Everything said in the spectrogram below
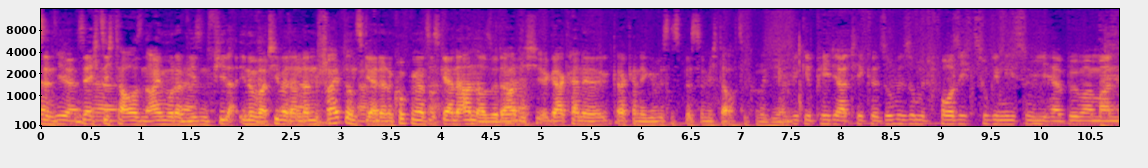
sind hier. 60.000 Einwohner, Ja. die sind viel innovativer, dann, dann schreibt uns Ja. gerne, dann gucken wir uns das gerne an. Also da Ja. habe ich gar keine, gar keine Gewissensbisse, mich da auch zu korrigieren. Wikipedia-Artikel sowieso mit Vorsicht zu genießen, wie Herr Böhmermann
